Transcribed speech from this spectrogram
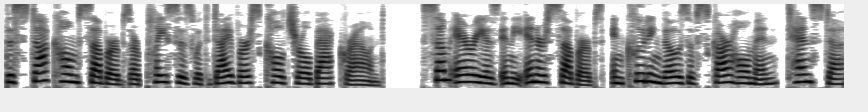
The Stockholm suburbs are places with diverse cultural background. Some areas in the inner suburbs, including those of Skärholmen, Tensta,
